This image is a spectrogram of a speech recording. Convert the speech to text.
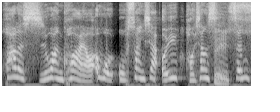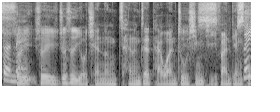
花了十万块哦。我我算一下，哎，好像是真的呢。所以所以就是有钱人才能在台湾住星级饭店。所以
